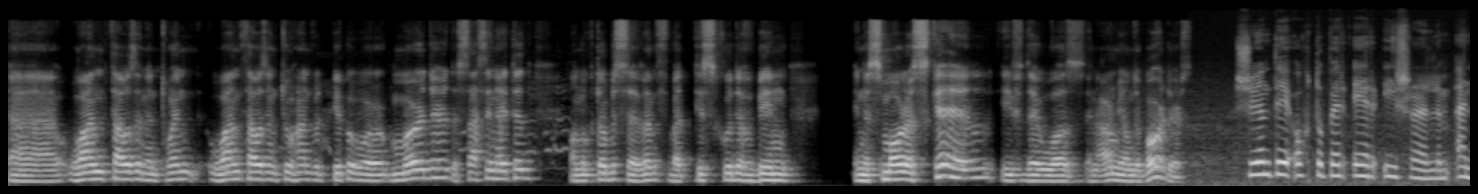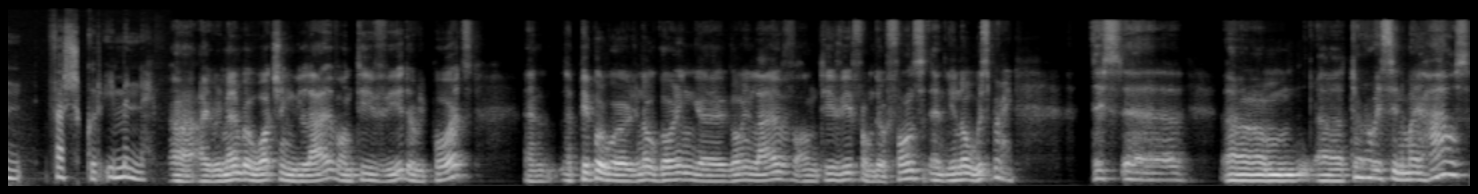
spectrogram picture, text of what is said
Uh, 1,200 people were murdered, assassinated on October 7th, but this could have been in a smaller scale if there was an army on the borders. 7. oktober er Ísraelum enn ferskur í minni. Uh, I remember watching live on TV the reports, and the people were, you know, going uh, going live on TV from their phones and you know whispering, "This uh, um, uh, terrorist in my house.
